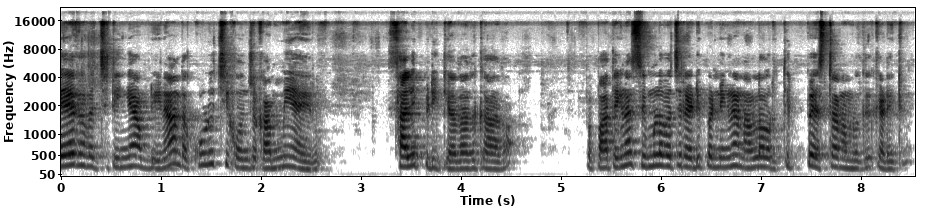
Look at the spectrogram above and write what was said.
வேக வச்சிட்டிங்க அப்படின்னா அந்த குளிர்ச்சி கொஞ்சம் கம்மியாயிரும். சளி பிடிக்காது அதுக்காக தான். இப்போ பார்த்தீங்கன்னா சிம்மில் வச்சு ரெடி பண்ணிங்கன்னா நல்ல ஒரு திக் பேஸ்ட்டாக நம்மளுக்கு கிடைக்கும்.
